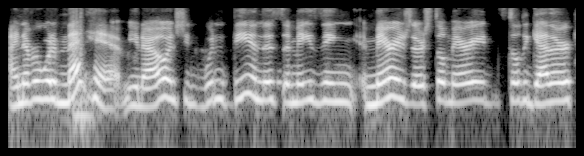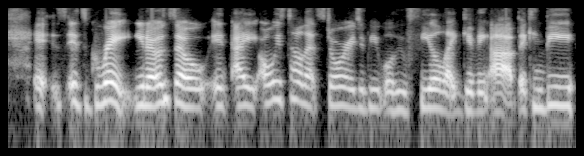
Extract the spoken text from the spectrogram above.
I never would have met him, you know, and she wouldn't be in this amazing marriage. They're still married, still together. It's, it's great, you know. And so it, I always tell that story to people who feel like giving up. It can be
